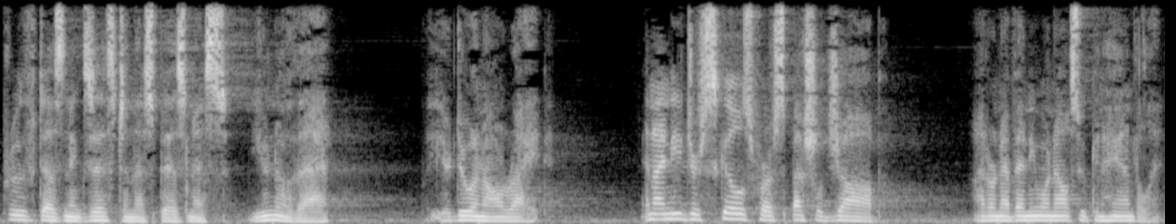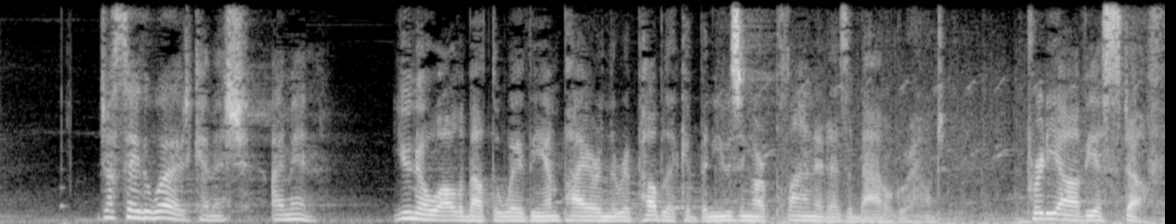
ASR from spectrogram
Proof doesn't exist in this business. You know that. But you're doing all right. And I need your skills for a special job. I don't have anyone else who can handle it. Just say the word, Kemish. I'm in. You know all about the way the Empire and the Republic have been using our planet as a battleground. Pretty obvious stuff.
